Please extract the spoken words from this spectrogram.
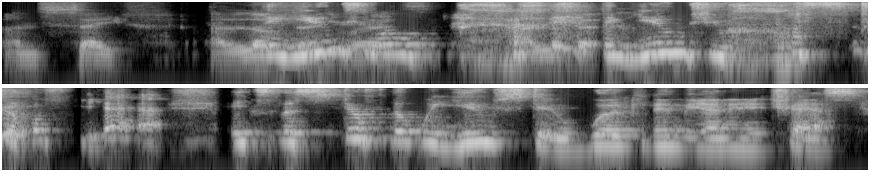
and safe. I love the usual, the usual stuff. Yeah, it's the stuff that we're used to working in the NHS,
